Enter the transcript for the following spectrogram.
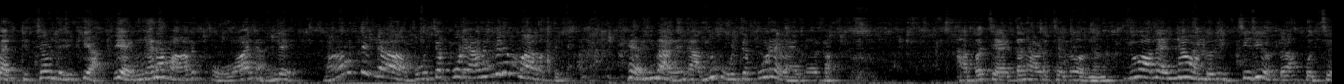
വറ്റിച്ചോണ്ടിരിക്കുക. എങ്ങനെ മാറി പോവാനല്ലേ? മാറത്തില്ല. പൂച്ചപ്പൂടയാണെങ്കിലും മാറത്തില്ല. എന്താണ് അന്ന് പൂച്ചപ്പൂടയായിരുന്നു കേട്ടോ. അപ്പൊ ചേട്ടൻ അവിടെ ചെന്ന് പറഞ്ഞു അയ്യോ അതെന്നാ ഉണ്ട്? ഒരു ഇച്ചിരി ഉണ്ട് ആ കൊച്ച്.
